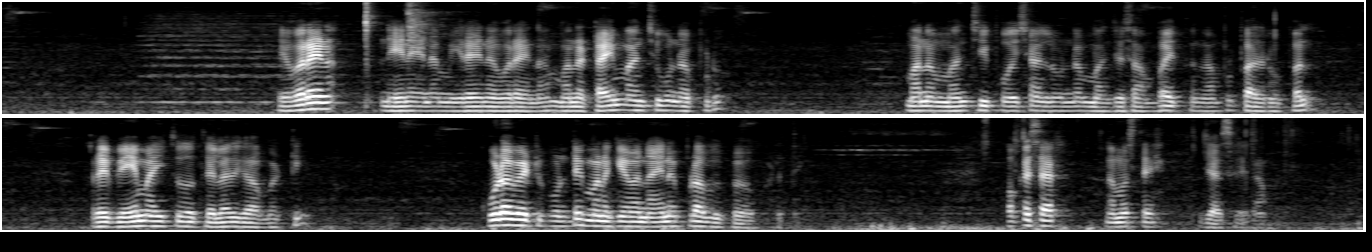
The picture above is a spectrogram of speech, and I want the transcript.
ఎవరైనా నేనైనా మీరైనా ఎవరైనా మన టైం మంచిగా ఉన్నప్పుడు మనం మంచి పొజిషన్లో ఉన్న మంచి సంపాదిస్తున్నప్పుడు పది రూపాయలు. రేపు ఏమవుతుందో తెలియదు కాబట్టి కూడబెట్టుకుంటే మనకి ఏమైనా అయినప్పుడు అవి ఉపయోగపడతాయి. ఓకే సార్ నమస్తే. జయ శ్రీరామ్.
